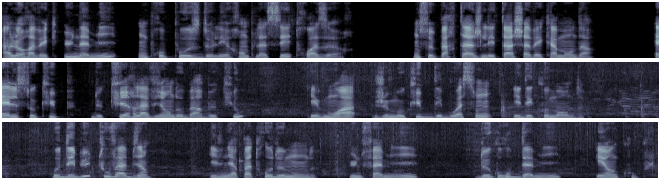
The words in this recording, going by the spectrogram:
alors avec une amie, on propose de les remplacer trois heures. On se partage les tâches avec Amanda. Elle s'occupe de cuire la viande au barbecue et moi, je m'occupe des boissons et des commandes. Au début, tout va bien. Il n'y a pas trop de monde. Une famille, deux groupes d'amis et un couple.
